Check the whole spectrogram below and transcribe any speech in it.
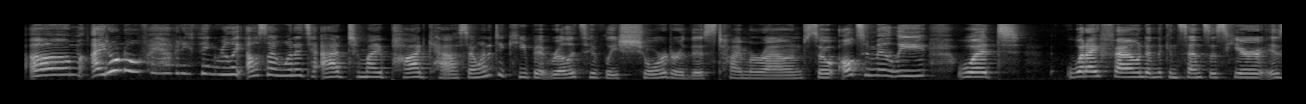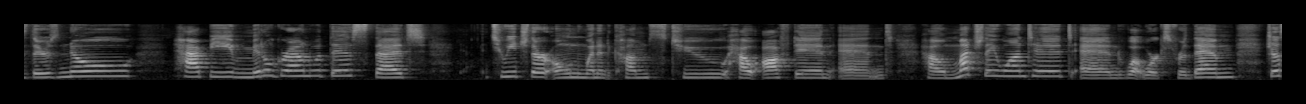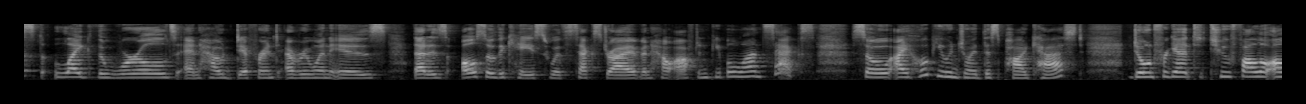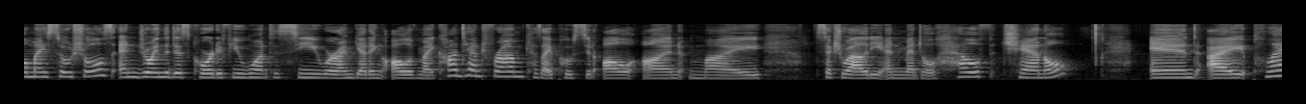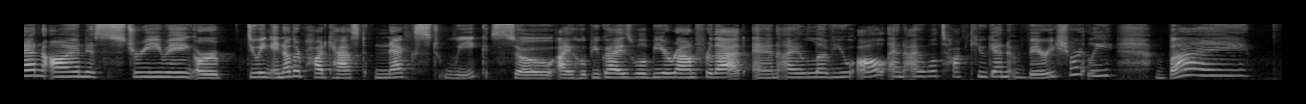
um, I don't know if I have anything really else I wanted to add to my podcast. I wanted to keep it relatively shorter this time around. So ultimately, what what I found and the consensus here is there's no happy middle ground with this that to each their own when it comes to how often and how much they want it and what works for them. Just like the world and how different everyone is, that is also the case with sex drive and how often people want sex. So I hope you enjoyed this podcast. Don't forget to follow all my socials and join the Discord if you want to see where I'm getting all of my content from, because I post it all on my sexuality and mental health channel. And I plan on streaming or doing another podcast next week. So I hope you guys will be around for that. And I love you all. And I will talk to you again very shortly. Bye.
